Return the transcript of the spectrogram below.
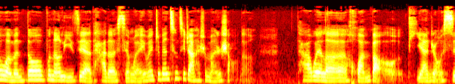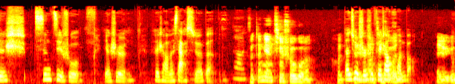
我们都不能理解他的行为，因为这边氢气站还是蛮少的。他为了环保，体验这种新时新技术，也是非常的下血本。我当年听说过，但确实是非常环保。还有一个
